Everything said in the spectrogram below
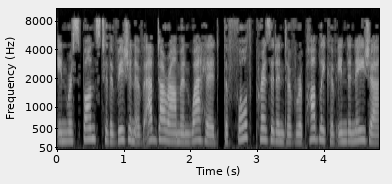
in response to the vision of Abdurrahman Wahid, the fourth President of Republic of Indonesia,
